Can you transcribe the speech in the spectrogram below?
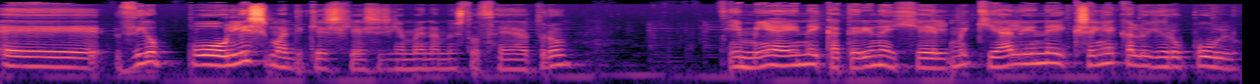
ε, δύο πολύ σημαντικές σχέσεις για μένα μες στο θέατρο. Η μία είναι η Κατερίνα η Χέλμη και η άλλη είναι η Ξένια Καλογεροπούλου.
